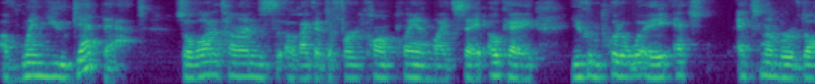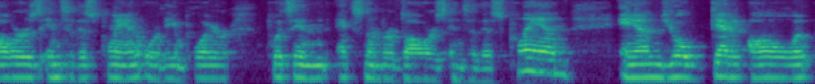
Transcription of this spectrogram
of when you get that. So a lot of times, like a deferred comp plan might say, okay, you can put away X X number of dollars into this plan, or the employer puts in X number of dollars into this plan, and you'll get it all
